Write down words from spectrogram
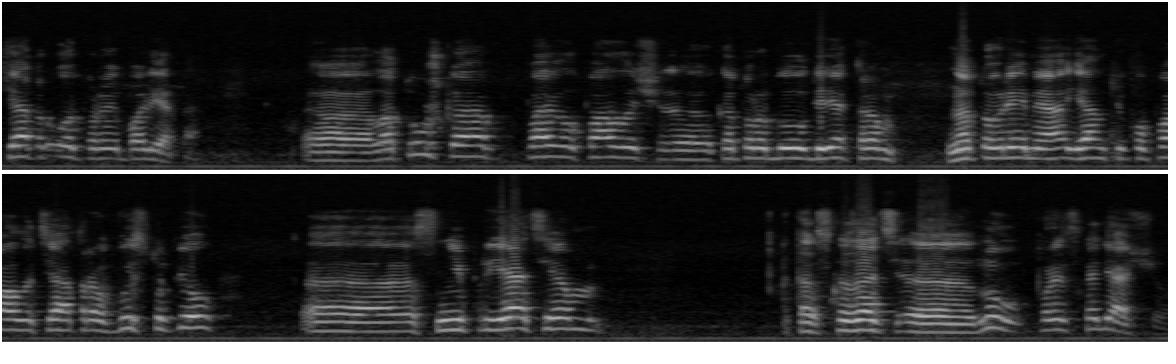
театр оперы и балета. Э, Латушка Павел Павлович, э, который был директором на то время Янки Купала театра, выступил с неприятием, так сказать, ну, происходящего.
